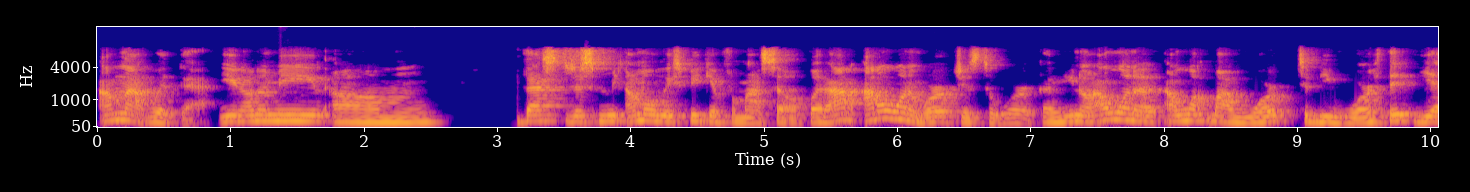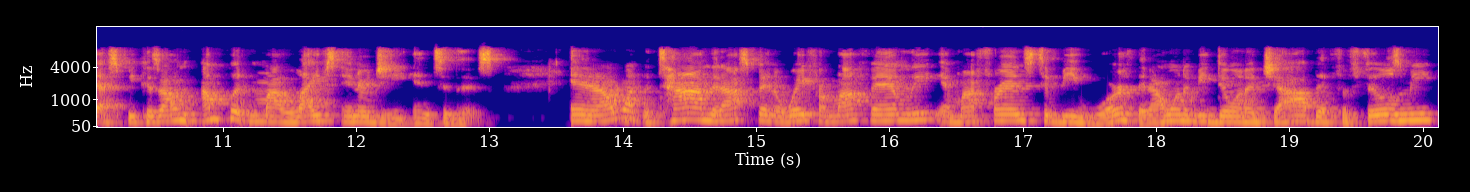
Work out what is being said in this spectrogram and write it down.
i'm not with that. You know what i mean? Um that's just me. I'm only speaking for myself. But i, I don't want to work just to work. And you know i want to i want my work to be worth it yes because i'm i'm putting my life's energy into this and I want the time that I spend away from my family and my friends to be worth it. I want to be doing a job that fulfills me,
